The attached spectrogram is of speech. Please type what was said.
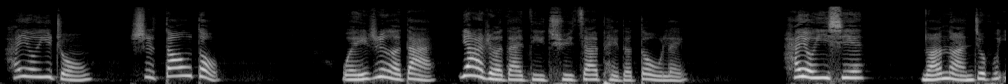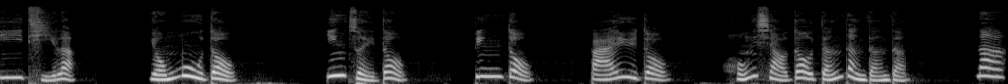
还有一种是刀豆，为热带。亚热带地区栽培的豆类，还有一些暖暖就不一一提了，有木豆、鹰嘴豆、冰豆、白玉豆、红小豆等等等等。那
